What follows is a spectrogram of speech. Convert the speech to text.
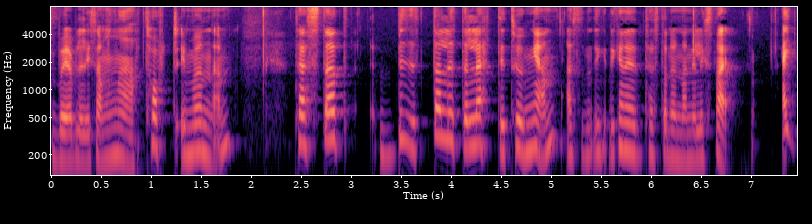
börjar bli liksom nä, torrt i munnen. Testa att bita lite lätt i tungan, alltså det kan ni testa nu när ni lyssnar. Aj!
